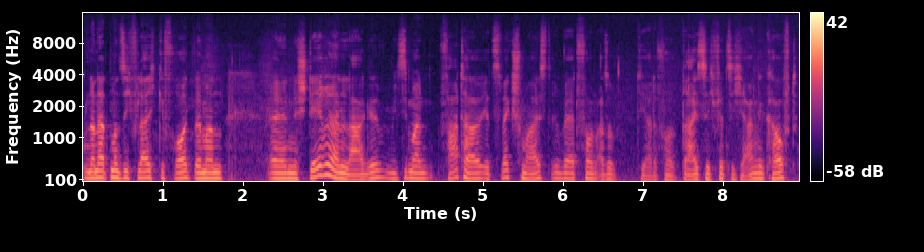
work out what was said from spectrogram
Und dann hat man sich vielleicht gefreut, wenn man äh, eine Stereoanlage, wie sie mein Vater jetzt wegschmeißt, im Wert von, also die hat er vor 30, 40 Jahren gekauft,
